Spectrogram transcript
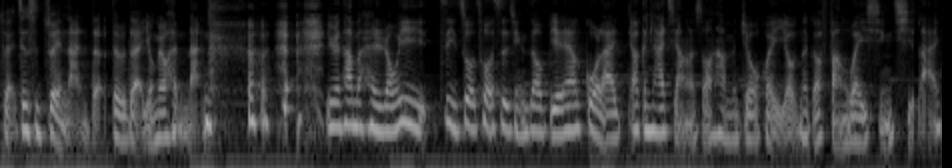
对，这是最难的，对不对？有没有很难？因为他们很容易自己做错事情之后，别人要过来要跟他讲的时候，他们就会有那个防卫心起来。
